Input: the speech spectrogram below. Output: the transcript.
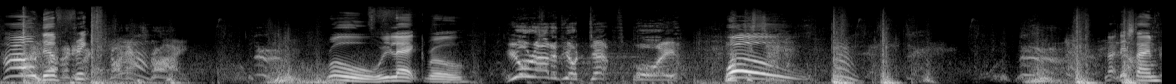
how the freak? Gonna! Bro, relax, bro. You're out of your depth, boy! Whoa! Not this time.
